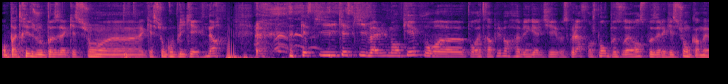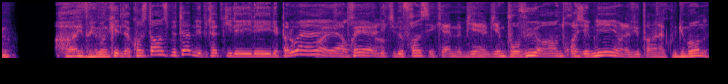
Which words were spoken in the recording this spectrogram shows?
Bon, Patrice, je vous pose la question, la question compliquée. Non. qu'est-ce qui, qu'est-ce qui va lui manquer pour, pour être appelé par Fabien Galtier? Parce que là, franchement, on peut vraiment se poser la question quand même. Ah, il va lui manquer de la constance peut-être, mais peut-être qu'il est, il est, il est pas loin. Hein. Après, l'équipe de France est quand même bien, bien pourvue en, troisième ligne. On l'a vu pendant la Coupe du Monde.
